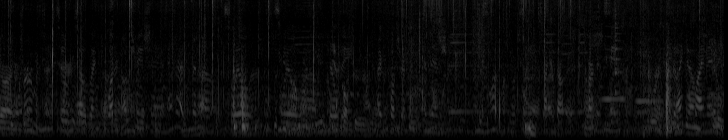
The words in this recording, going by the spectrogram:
there are determine that So, so like water filtration, um, soil, soil uh, building, agriculture, and then just something was talking about the carbon sink, the climate.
